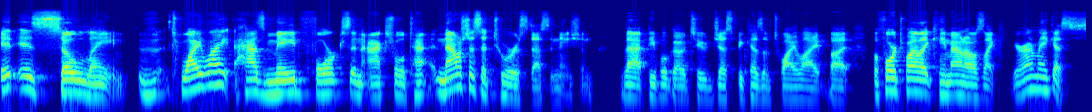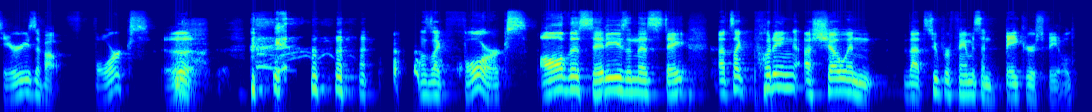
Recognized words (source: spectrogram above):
it is so lame. Twilight has made Forks an actual town. Now it's just a tourist destination. That people go to just because of Twilight. But before Twilight came out, I was like, you're gonna make a series about forks? Ugh. I was like, forks? All the cities in this state? That's like putting a show in that's super famous in Bakersfield.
